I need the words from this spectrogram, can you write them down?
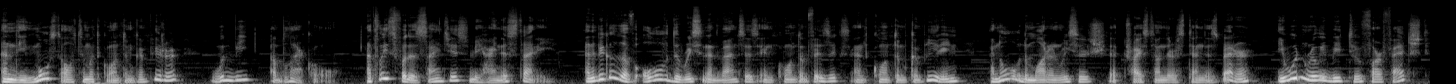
And the most ultimate quantum computer would be a black hole, at least for the scientists behind the study. And because of all of the recent advances in quantum physics and quantum computing, and all of the modern research that tries to understand this better, it wouldn't really be too far-fetched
